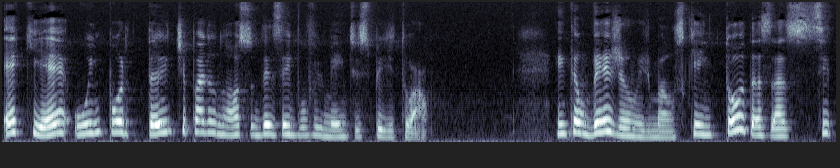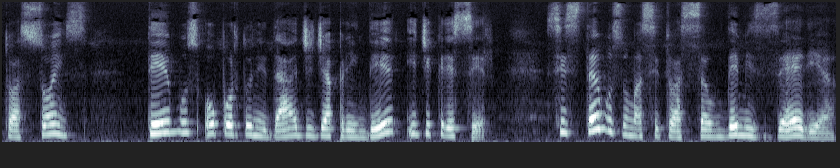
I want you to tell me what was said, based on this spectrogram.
é que é o importante para o nosso desenvolvimento espiritual. Então, vejam, irmãos, que em todas as situações temos oportunidade de aprender e de crescer. Se estamos numa situação de miséria,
